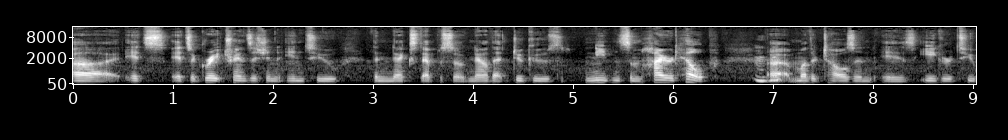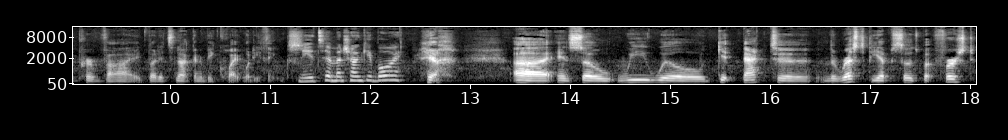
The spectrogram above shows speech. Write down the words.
uh, it's it's a great transition into the next episode. Now that Dooku's needing some hired help, uh, Mother Talzin is eager to provide, but it's not going to be quite what he thinks. Needs him a chunky boy. Yeah. Uh, and so we will get back to the rest of the episodes, but first,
